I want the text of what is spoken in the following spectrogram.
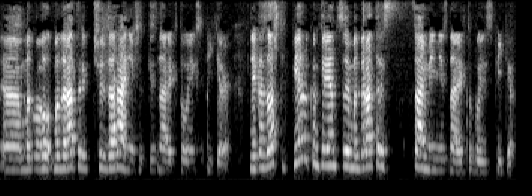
э, модераторы чуть заранее все-таки знали, кто у них спикеры. Мне казалось, что в первой конференции модераторы сами не знали, кто будет спикер.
